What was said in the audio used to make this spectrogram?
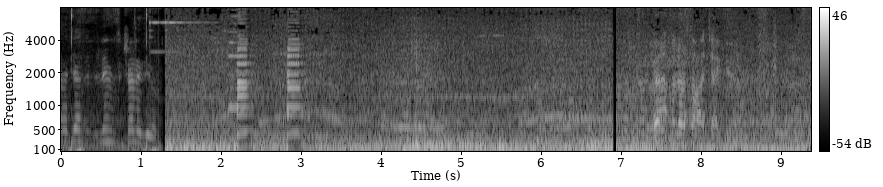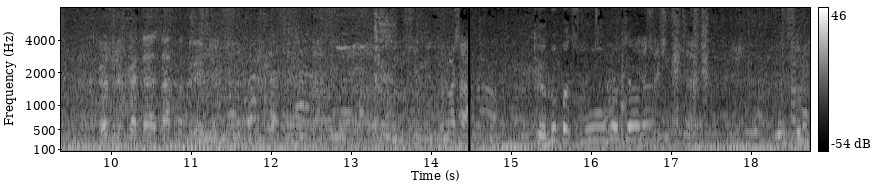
انا جاهز اللينس شو اللي لا خلوه سوا تشاكي يوصل كذا زاد بطريقة كيلو بتسوو مرجان يختار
